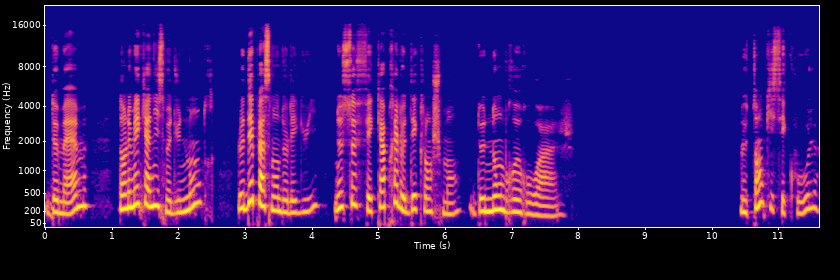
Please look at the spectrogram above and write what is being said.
De même, dans le mécanisme d'une montre, le déplacement de l'aiguille ne se fait qu'après le déclenchement de nombreux rouages. Le temps qui s'écoule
